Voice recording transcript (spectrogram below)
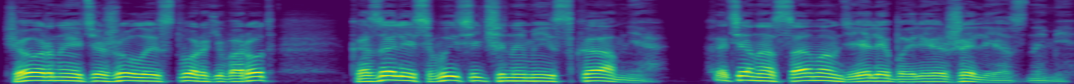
Черные тяжелые створки ворот казались высеченными из камня, хотя на самом деле были железными.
